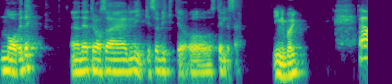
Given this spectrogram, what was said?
når vi de? Det tror jeg også er like så viktig å stille seg. Ingeborg? Ja,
